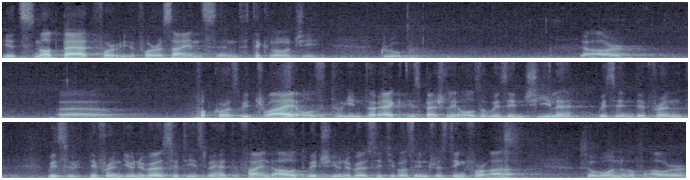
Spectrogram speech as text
it's not bad for, for a science and technology group. There are, uh, of course, we try also to interact, especially also within Chile, within different, with different universities. We had to find out which university was interesting for us. So one of our,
